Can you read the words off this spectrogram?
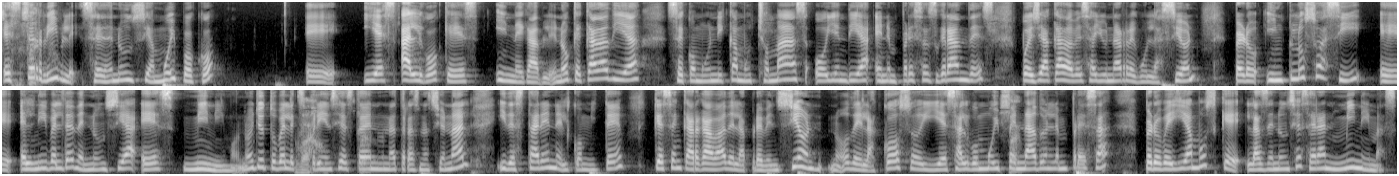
es, terrible, se denuncia muy poco. Eh, y es algo que es innegable, ¿no? Que cada día se comunica mucho más. Hoy en día en empresas grandes, pues ya cada vez hay una regulación, pero incluso así eh, el nivel de denuncia es mínimo, ¿no? Yo tuve la experiencia de estar en una transnacional y de estar en el comité que se encargaba de la prevención, ¿no? Del acoso y es algo muy penado en la empresa, pero veíamos que las denuncias eran mínimas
